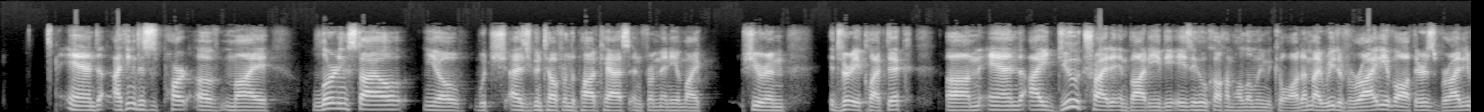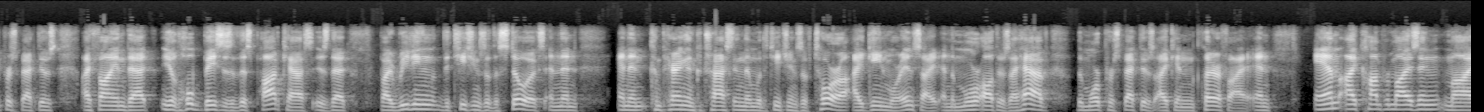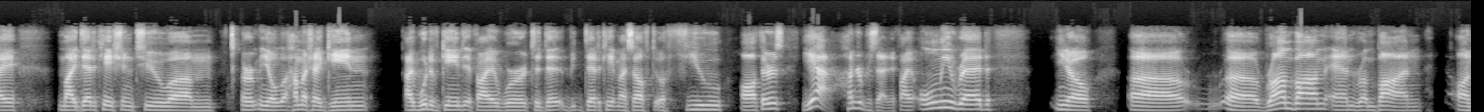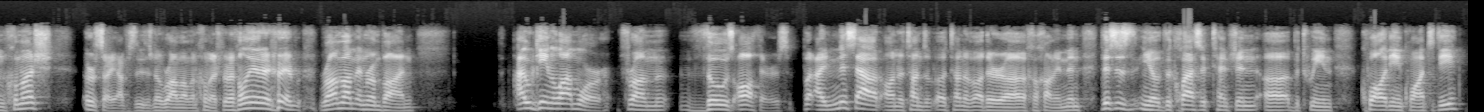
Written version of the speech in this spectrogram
and I think this is part of my learning style. You know, which, as you can tell from the podcast and from any of my shiurim, it's very eclectic. Um, and I do try to embody the Ezehu Chacham Halom Mikol Adam. I read a variety of authors, variety of perspectives. I find that you know the whole basis of this podcast is that by reading the teachings of the Stoics and then and then comparing and contrasting them with the teachings of Torah, I gain more insight. And the more authors I have, the more perspectives I can clarify. And am I compromising my my dedication to um, or you know how much I gain I would have gained if I were to de- dedicate myself to a few authors. Yeah, 100%. If I only read, you know, uh, uh, Rambam and Ramban on Chumash, or sorry, obviously there's no Rambam on Chumash, but if only read Rambam and Ramban, I would gain a lot more from those authors, but I miss out on a ton of a ton of other uh, chachamim. And this is, you know, the classic tension uh, between quality and quantity.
